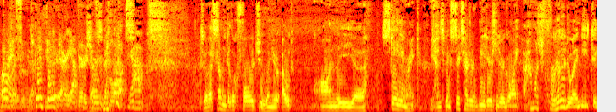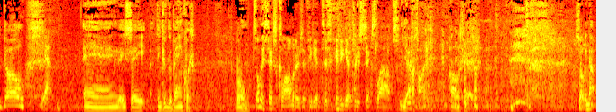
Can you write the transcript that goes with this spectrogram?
Oh, Great food. good food there, yeah, Very for sure. good. Lots. Yeah. So that's something to look forward to when you're out on the uh, skating rink. And it's been 600 meters and you're going, how much further do I need to go? Yeah. And they say, think of the banquet. Boom. It's only six kilometers if you get to, if you get through six laps. Yeah. You're fine. Okay. So now,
